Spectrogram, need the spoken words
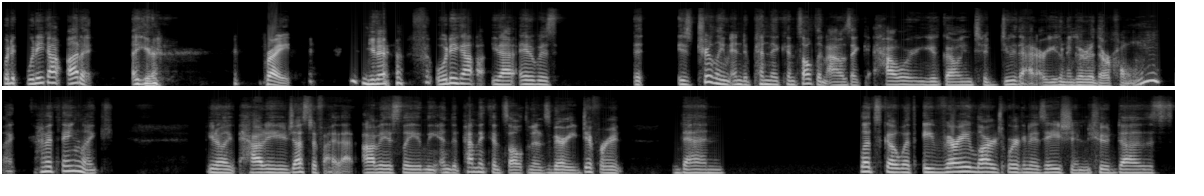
what what do you got audit? Yeah. right. You know, what do you got? You know, it was is truly an independent consultant. I was like, how are you going to do that? Are you going to go to their home? Like kind of thing. Like, you know, like how do you justify that? Obviously, the independent consultant is very different than let's go with a very large organization who does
